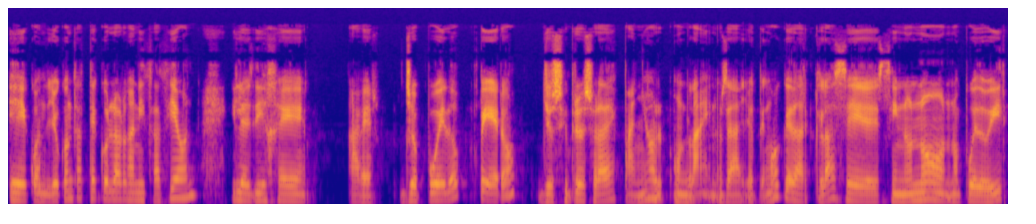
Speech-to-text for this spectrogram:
eh, cuando yo contacté con la organización y les dije, a ver, yo puedo, pero yo soy profesora de español online, o sea, yo tengo que dar clases, si no, no, no puedo ir.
